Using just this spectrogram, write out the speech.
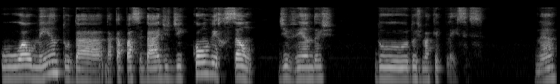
o aumento da, da capacidade de conversão de vendas do, dos marketplaces. Né?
